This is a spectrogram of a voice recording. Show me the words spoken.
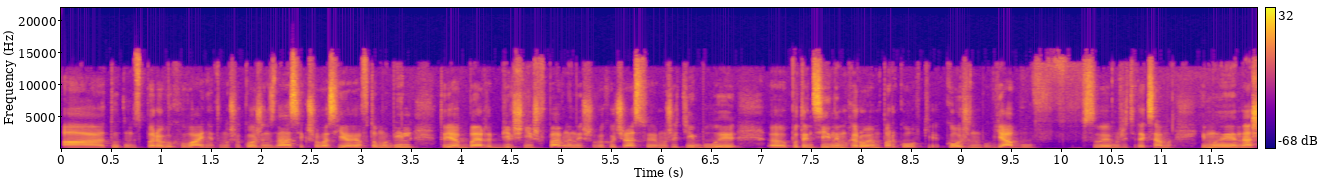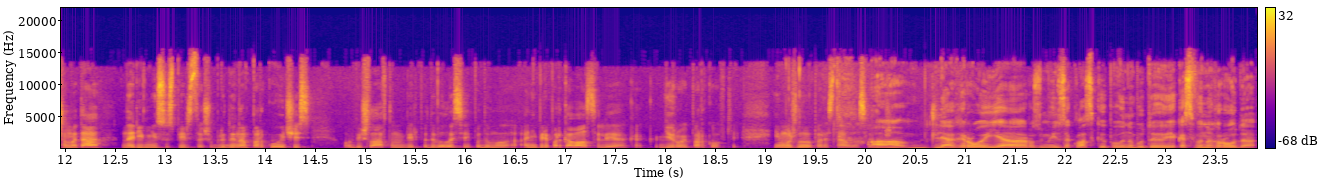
А тут перевиховання, тому що кожен з нас, якщо у вас є автомобіль, то я більш ніж впевнений, що ви хоч раз в своєму житті були е, потенційним героєм парковки. Кожен був. Я був своєму житті так само. І ми, наша мета на рівні суспільства, щоб людина, паркуючись, обійшла автомобіль, подивилася і подумала, а не припаркувався ли я як герой парковки? І, можливо, переставила свій А для героя, я розумію, за класикою повинна бути якась винагорода.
